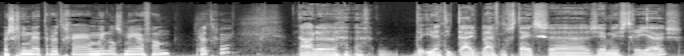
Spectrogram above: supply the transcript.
Misschien weet Rutger er inmiddels meer van. Rutger? Nou, de, de identiteit blijft nog steeds uh, zeer mysterieus.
